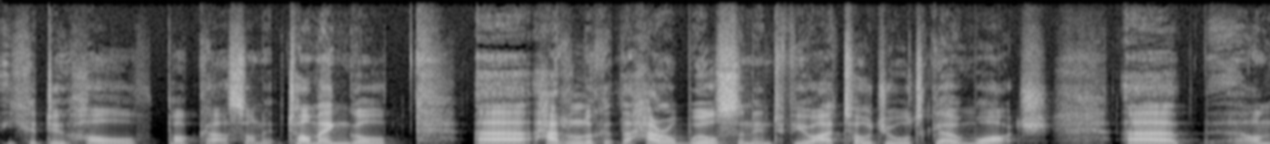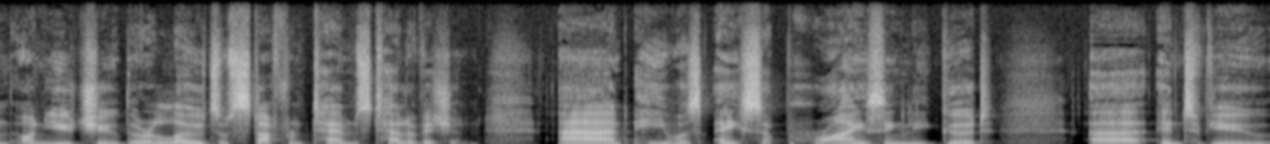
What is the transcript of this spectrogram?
you could do whole podcasts on it. Tom Engel uh, had a look at the Harold Wilson interview. I told you all to go and watch uh, on on YouTube. There are loads of stuff from Thames Television, and he was a surprisingly good uh, interviewee,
